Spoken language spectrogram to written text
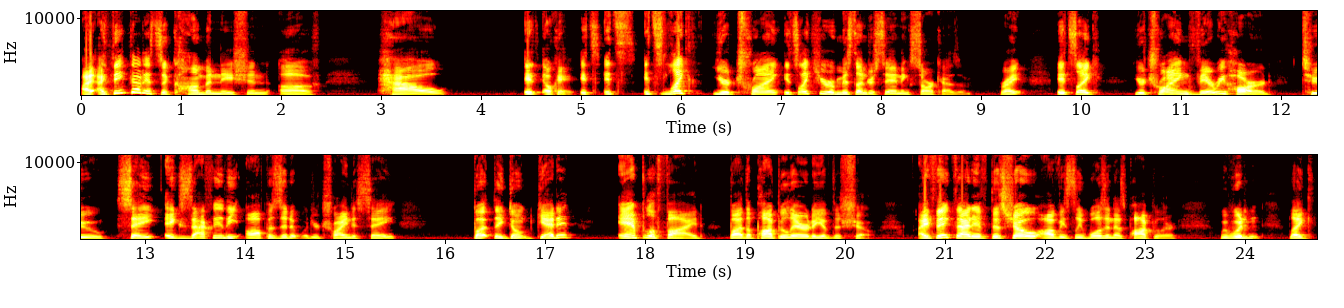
I I think that it's a combination of how it okay it's it's it's like you're trying it's like you're misunderstanding sarcasm right it's like you're trying very hard to say exactly the opposite of what you're trying to say but they don't get it amplified by the popularity of the show I think that if the show obviously wasn't as popular, we wouldn't like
